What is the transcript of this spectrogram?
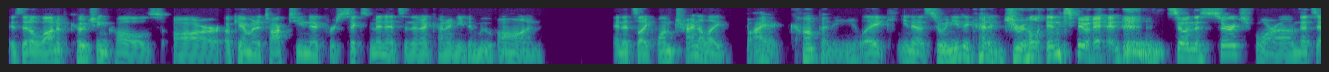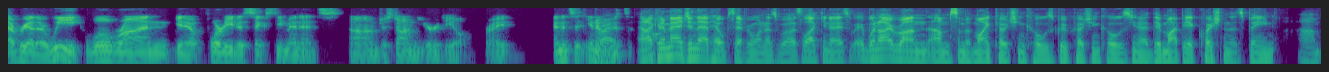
is that a lot of coaching calls are, okay, I'm going to talk to you, Nick, for six minutes, and then I kind of need to move on and it's like well i'm trying to like buy a company like you know so we need to kind of drill into it. So in the search forum that's every other week we'll run you know 40 to 60 minutes um, just on your deal right? And it's you know right. it's and i can imagine that helps everyone as well. It's like you know it's, when i run um, some of my coaching calls group coaching calls you know there might be a question that's been um,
